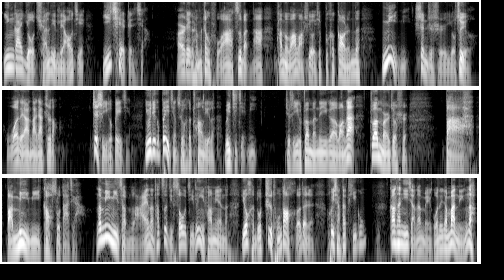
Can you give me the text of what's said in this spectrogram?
应该有权利了解一切真相，而这个什么政府啊、资本啊，他们往往是有一些不可告人的。秘密，甚至是有罪恶，我得让大家知道，这是一个背景。因为这个背景，最后他创立了危机解密，就是一个专门的一个网站，专门就是把把秘密告诉大家。那秘密怎么来呢？他自己搜集。另一方面呢，有很多志同道合的人会向他提供。刚才你讲在美国那叫曼宁的，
